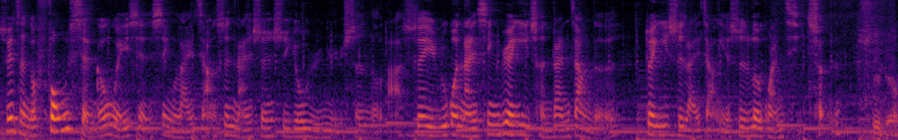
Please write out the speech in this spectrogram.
所以整个风险跟危险性来讲，是男生是优于女生的啦。所以如果男性愿意承担这样的，对医师来讲也是乐观其成。是的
